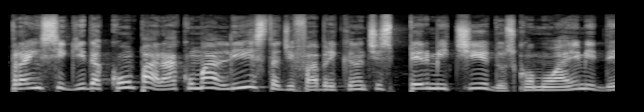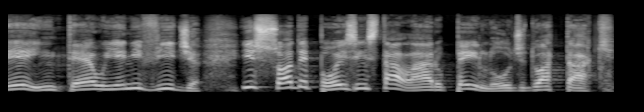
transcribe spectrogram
para em seguida comparar com uma lista de fabricantes permitidos, como AMD, Intel e Nvidia, e só depois instalar o payload do ataque.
